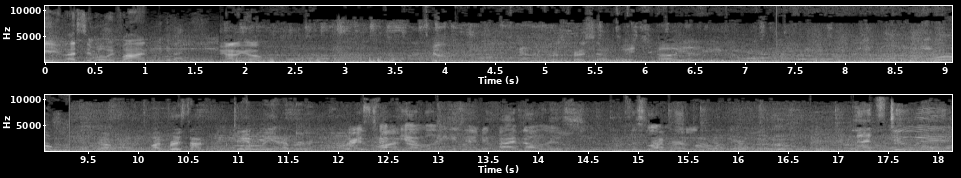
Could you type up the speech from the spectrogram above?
eat. Let's see what we find. Okay, bye. We gotta go. Let's go. First person. Oh yeah. that's My first time gambling ever. First time gambling. He's gonna do five dollars. It's slot Ever machine. Let's do it.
